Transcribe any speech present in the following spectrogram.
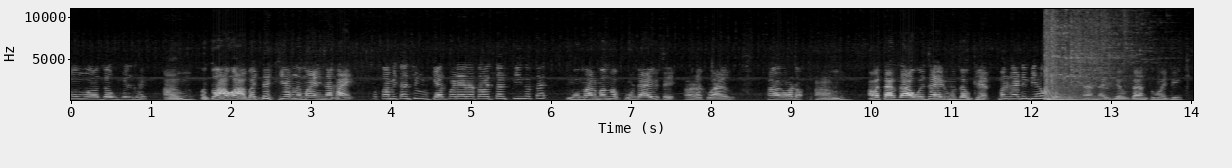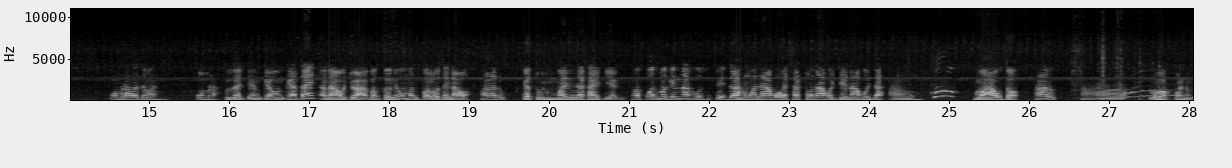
હું મોઢો ઉકેલ થાય. તું આવું આબજ ને ચિયાક ને મારી ના ખાય તો તમે ત્યાં શું ઘેર પડ્યા રહેતા હોય ત્યાં પી નતા? હું મારા મનમાં ફૂંડ આવ્યું છે. હડકવા આવ્યું. સારું હડો. હવે તાર જાવ હોય જાય હું જઉં ઘેર. મારી ગાડી બી આવું નહીં જેવું જાણતું હોયથી હમણાં હવે જવાનું હમણાં. તું તાર જેમ કેવું કહેતા અને આવો છો આ ભક્તો નહીં મને ભલો થઈને આવો. સારું કે તું મારી ના ખાય ત્યાં હવે પોસમાં ઘેર નાખું છું. એ દહમાં નાખો સઠ્ઠો નાખો જે નાખો જા. હું આવું તો. સારું રોક પણ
